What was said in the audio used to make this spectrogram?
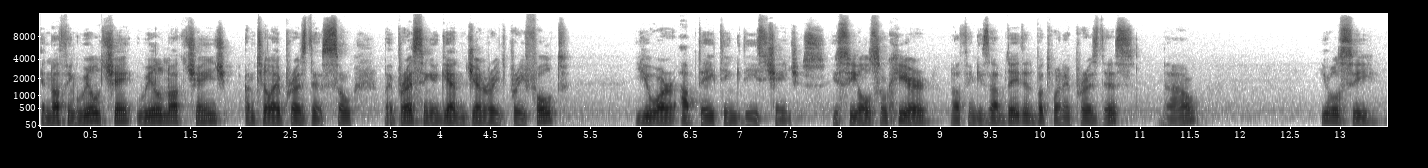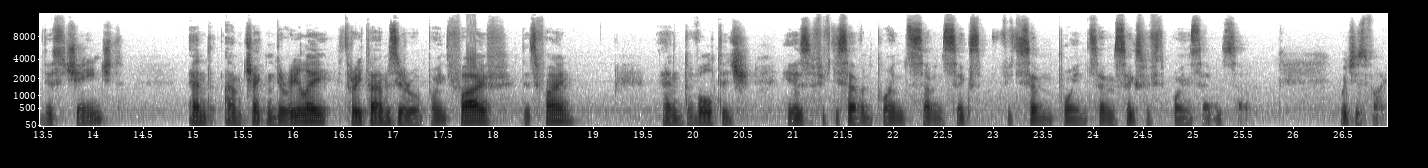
and nothing will, will not change until I press this. So by pressing again generate pre-fault, you are updating these changes. You see also here, nothing is updated, but when I press this, now, you will see this changed. And I'm checking the relay, 3 times 0.5, that's fine. And the voltage is 57.76, 57.76, 50.77 which is fine.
